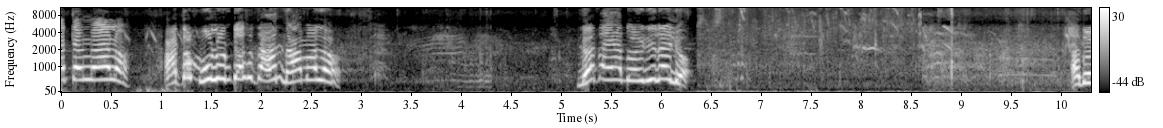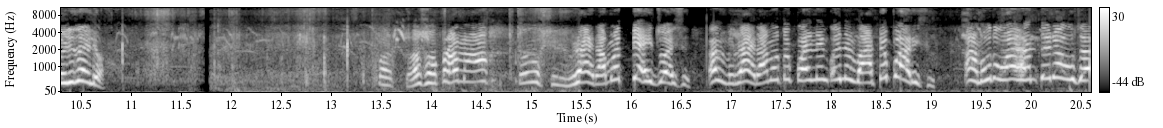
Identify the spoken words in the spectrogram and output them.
પતંગ આલો. આ તો મૂલ ઉંટો છે તાર નામ આલો. લો તા આ દોરી લઈ લો. આ દોરી લઈ લો. છોકરામાં રાયરામાં જ પહેરી જોઈશું અને રાયરામાં તો કોઈ ને કોઈને વાટે પાડી છે આમાં તો હોય હમ તો રહું છે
